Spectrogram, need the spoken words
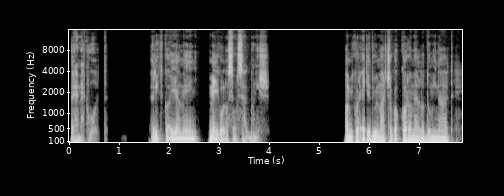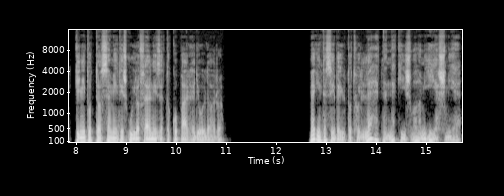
Remek volt. Ritka élmény, még Olaszországban is. Amikor egyedül már csak a karamella dominált, kinyitotta a szemét, és újra felnézett a kopárhegy oldalra. Megint eszébe jutott, hogy lehetne neki is valami ilyesmije.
